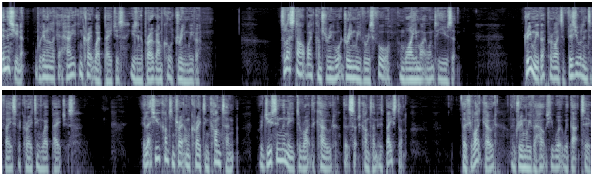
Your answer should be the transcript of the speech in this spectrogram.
In this unit, we're going to look at how you can create web pages using a program called Dreamweaver. So let's start by considering what Dreamweaver is for and why you might want to use it. Dreamweaver provides a visual interface for creating web pages. It lets you concentrate on creating content, reducing the need to write the code that such content is based on. Though if you like code, then Dreamweaver helps you work with that too.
